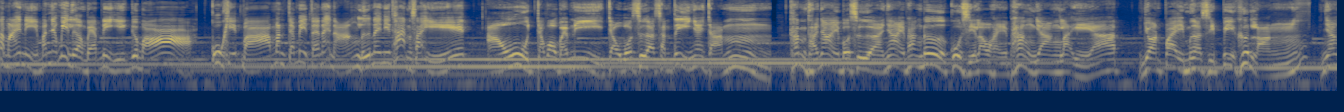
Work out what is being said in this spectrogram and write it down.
สมัยนี้มันยังมีเรื่องแบบนี้อีกอยู่บ่กูคิดว่ามันจะมีแต่ในหนังหรือในนิทานซะอีก เอาเจ้าว่าแบบนี้ เจ้าบ่เสือสันติง่ายจันขั้นถ้าย่ายบ่เสือย่ายพังเด้อกูสิเล่าให้พังอย่างละเอียดย้อนไปเมื่อสิบปีขึ้นหลัง ยัง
